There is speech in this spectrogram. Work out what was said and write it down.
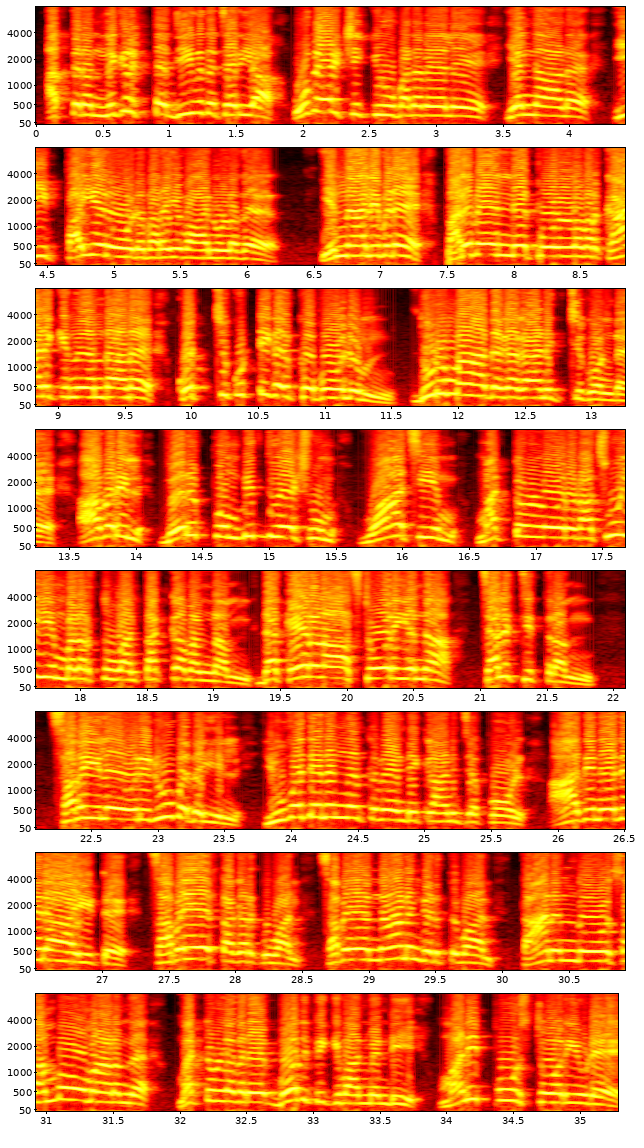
അത്തരം നികൃഷ്ട ജീവിതചര്യ ഉപേക്ഷിക്കൂ പനവേലെ എന്നാണ് ഈ പയ്യനോട് പറയുവാനുള്ളത്. എന്നാൽ ഇവിടെ പരമേലിനെ പോലുള്ളവർ കാണിക്കുന്നത് എന്താണ്? കൊച്ചു കുട്ടികൾക്ക് പോലും ദുർമാതക കാണിച്ചുകൊണ്ട് അവരിൽ വെറുപ്പും വിദ്വേഷവും വാശിയും മറ്റുള്ളവരുടെ അസൂയയും വളർത്തുവാൻ തക്കവണ്ണം ദ കേരള സ്റ്റോറി എന്ന ചലച്ചിത്രം സഭയിലെ ഒരു രൂപതയിൽ യുവജനങ്ങൾക്ക് വേണ്ടി കാണിച്ചപ്പോൾ അതിനെതിരായിട്ട് സഭയെ തകർക്കുവാൻ സഭയെ നാണം കെടുത്തുവാൻ താനെന്തോ സംഭവമാണെന്ന് മറ്റുള്ളവരെ ബോധിപ്പിക്കുവാൻ വേണ്ടി മണിപ്പൂർ സ്റ്റോറിയുടെ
